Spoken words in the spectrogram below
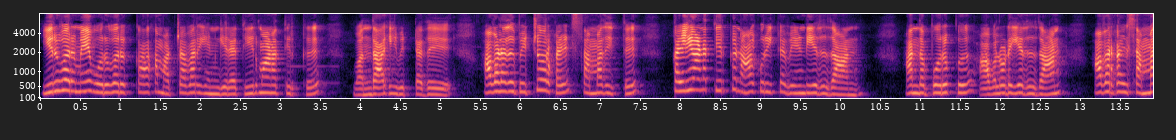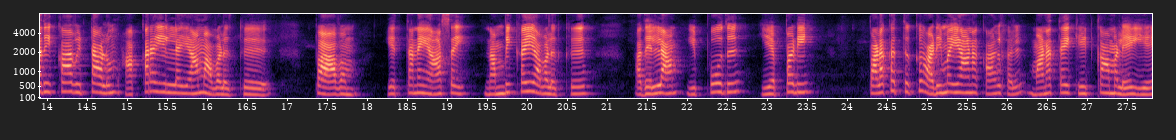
இருவருமே ஒருவருக்காக மற்றவர் என்கிற தீர்மானத்திற்கு வந்தாகிவிட்டது. அவளது பெற்றோர்கள் சம்மதித்து கல்யாணத்திற்கு நாள் குறிக்க வேண்டியதுதான். அந்த பொறுப்பு அவளுடையதுதான். அவர்கள் சம்மதிக்காவிட்டாலும் அக்கறை இல்லையாம் அவளுக்கு. பாவம் எத்தனை ஆசை நம்பிக்கை அவளுக்கு. அதெல்லாம் இப்போது எப்படி? பழக்கத்துக்கு அடிமையான கால்கள் மனத்தை கேட்காமலேயே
